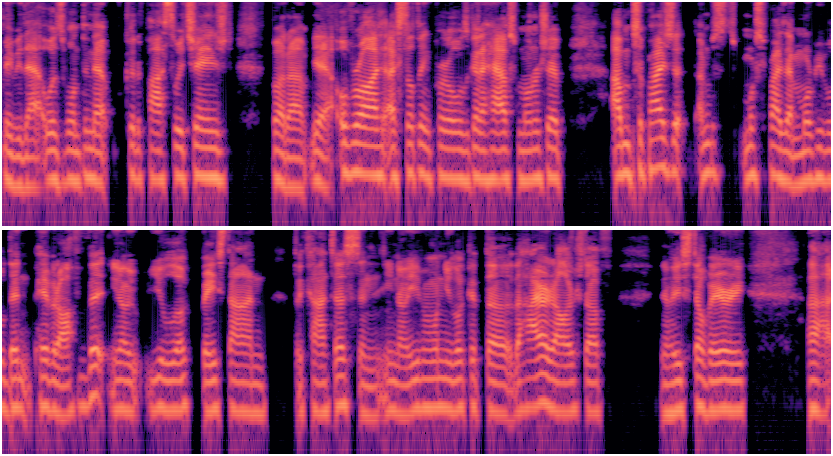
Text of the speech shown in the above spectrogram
maybe that was one thing that could have possibly changed. But um, yeah, overall, I, I, still think Poeltl is going to have some ownership. I'm surprised that I'm just more surprised that more people didn't pivot off of it. You know, you look based on the contest, and you know, even when you look at the the higher dollar stuff, you know, he's still very, uh,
